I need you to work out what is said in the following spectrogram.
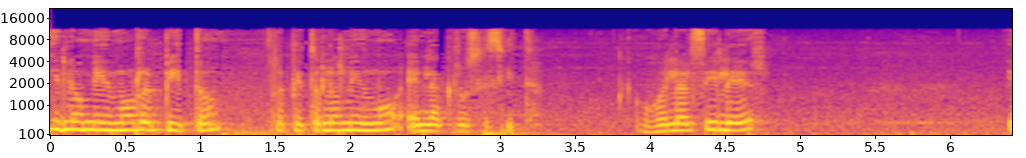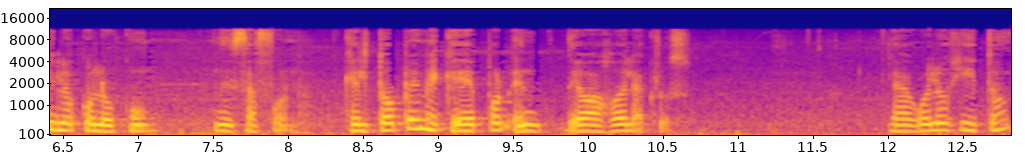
Y lo mismo repito repito lo mismo en la crucecita. Cojo el alfiler y lo coloco de esta forma. Que el tope me quede por debajo de la cruz. Le hago el ojito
